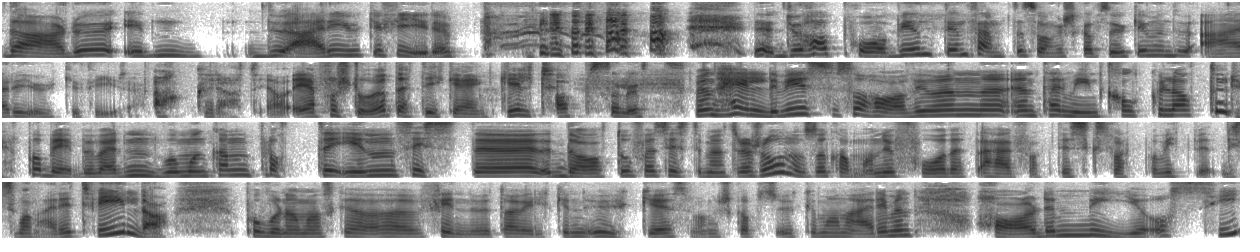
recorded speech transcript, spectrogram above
Da er du i den Du er i uke fire. Du har påbegynt din femte svangerskapsuke, men du er i uke fire. Akkurat, ja. Jeg forstår jo at dette ikke er enkelt. Absolutt. Men heldigvis så har vi jo en, en terminkalkulator på babyverden, hvor man kan plotte inn siste dato for siste menstruasjon, og så kan man jo få dette her faktisk svart på hvitt hvis man er i tvil da, på hvordan man skal finne ut av hvilken uke svangerskapsuke man er i. Men har det mye å si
